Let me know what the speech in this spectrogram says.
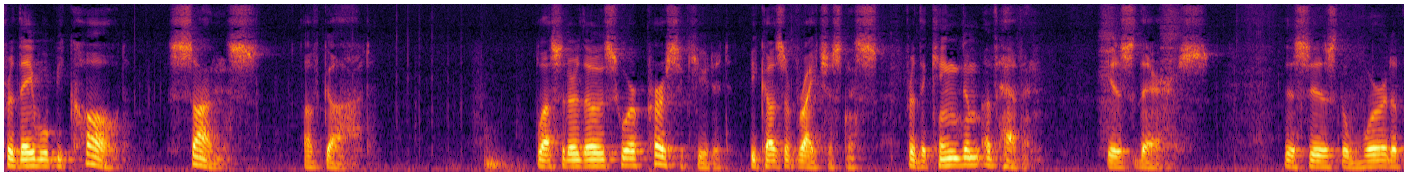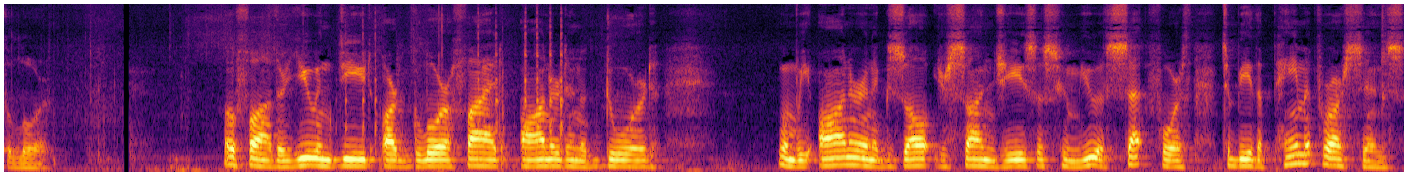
for they will be called sons of God. Blessed are those who are persecuted because of righteousness, for the kingdom of heaven is theirs. This is the word of the Lord. O oh, Father, you indeed are glorified, honored, and adored when we honor and exalt your Son, Jesus, whom you have set forth to be the payment for our sins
